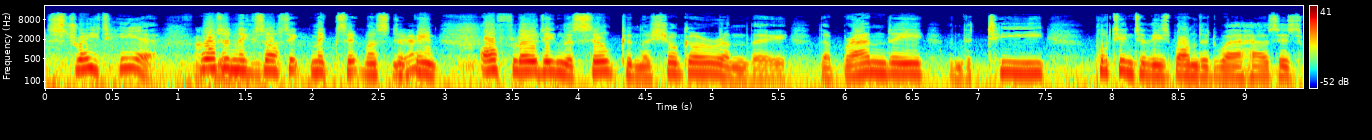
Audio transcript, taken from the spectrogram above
straight here. What an exotic mix it must have yeah. been. Offloading the silk and the sugar and the, the brandy and the tea, put into these bonded warehouses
